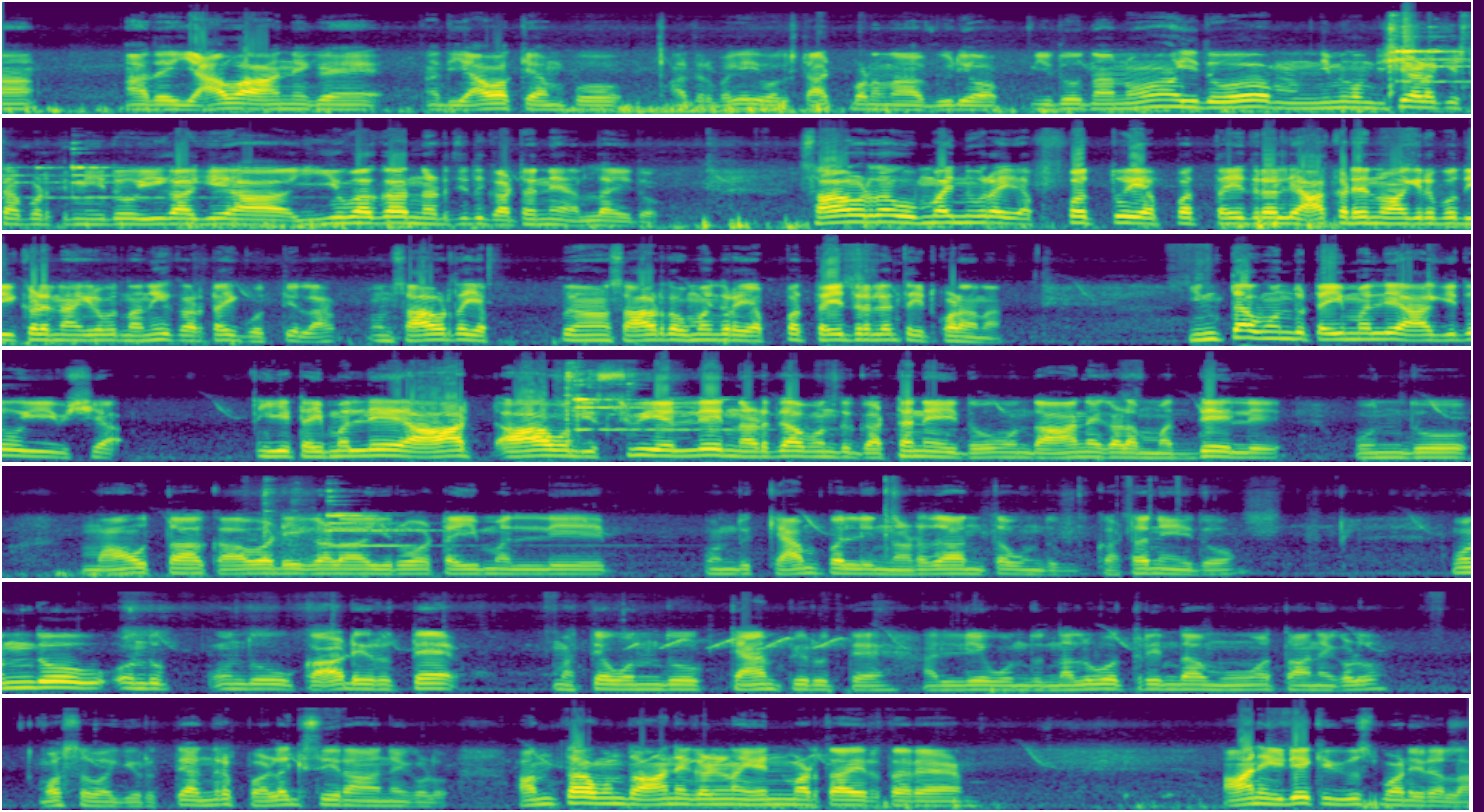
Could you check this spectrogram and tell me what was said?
ಅದು ಯಾವ ಆನೆಗೆ, ಅದು ಯಾವ ಕ್ಯಾಂಪು, ಅದ್ರ ಬಗ್ಗೆ ಇವಾಗ ಸ್ಟಾರ್ಟ್ ಮಾಡೋಣ ವಿಡಿಯೋ ಇದು ನಾನು, ಇದು ನಿಮಗೊಂದು ವಿಷಯ ಹೇಳೋಕ್ಕೆ ಇಷ್ಟಪಡ್ತೀನಿ. ಇದು ಹೀಗಾಗಿ ಇವಾಗ ನಡೆದಿದ್ದ ಘಟನೆ ಅಲ್ಲ ಇದು. ಸಾವಿರದ ಒಂಬೈನೂರ ಎಪ್ಪತ್ತು, ಎಪ್ಪತ್ತೈದರಲ್ಲಿ ಆ ಕಡೆನೂ ಆಗಿರ್ಬೋದು, ಈ ಕಡೆನೂ ಆಗಿರ್ಬೋದು, ನನಗೆ ಕರೆಕ್ಟಾಗಿ ಗೊತ್ತಿಲ್ಲ. ಒಂದು ಸಾವಿರದ ಎಪ್ ಸಾವಿರದ ಒಂಬೈನೂರ ಎಪ್ಪತ್ತೈದರಲ್ಲಿ ಅಂತ ಇಟ್ಕೊಳ್ಳೋಣ. ಇಂಥ ಒಂದು ಟೈಮಲ್ಲಿ ಆಗಿದ್ದು ಈ ವಿಷಯ. ಈ ಟೈಮಲ್ಲಿ ಆ ಆ ಒಂದು ಇಸ್ವಿಯಲ್ಲಿ ನಡೆದ ಒಂದು ಘಟನೆ ಇದು. ಒಂದು ಆನೆಗಳ ಮಧ್ಯೆಯಲ್ಲಿ ಒಂದು ಮಾವುತ ಕಾವಡಿಗಳ ಇರೋ ಟೈಮಲ್ಲಿ ಒಂದು ಕ್ಯಾಂಪಲ್ಲಿ ನಡೆದ ಅಂಥ ಒಂದು ಘಟನೆ ಇದು. ಒಂದು ಒಂದು ಒಂದು ಕಾಡಿರುತ್ತೆ ಮತ್ತು ಒಂದು ಕ್ಯಾಂಪ್ ಇರುತ್ತೆ. ಅಲ್ಲಿ ಒಂದು ನಲವತ್ತರಿಂದ ಮೂವತ್ತು ಆನೆಗಳು ವಾಸವಾಗಿರುತ್ತೆ. ಅಂದರೆ ಪಳಗಿಸಿರೋ ಆನೆಗಳು. ಅಂಥ ಒಂದು ಆನೆಗಳನ್ನ ಏನು ಮಾಡ್ತಾ ಇರ್ತಾರೆ? ಆನೆ ಹಿಡಿಯೋಕ್ಕೆ ಯೂಸ್ ಮಾಡಿರಲ್ಲ.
